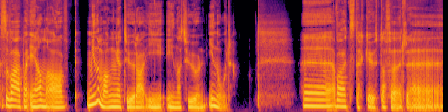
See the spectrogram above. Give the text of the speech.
så var jeg på en av mine mange turer i, i naturen i nord. Eh, jeg var et stykke utafor eh,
